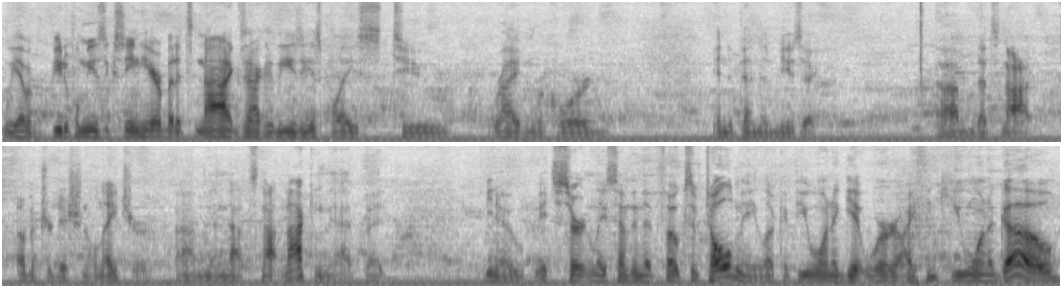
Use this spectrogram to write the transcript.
we have a beautiful music scene here, but it's not exactly the easiest place to write and record independent music. Um, that's not of a traditional nature, um, and that's not knocking that, but you know, it's certainly something that folks have told me. Look, if you want to get where I think you want to go,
